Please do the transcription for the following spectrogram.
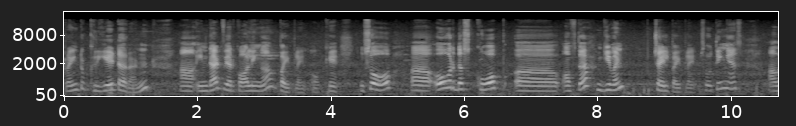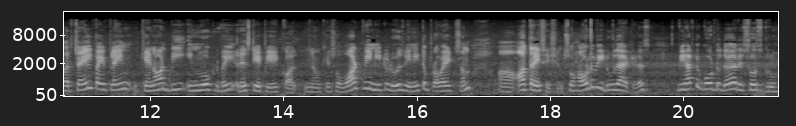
trying to create a run uh, in that we are calling a pipeline okay? So uh, over the scope uh, of the given child pipeline. So thing is our child pipeline cannot be invoked by rest api call okay? So what we need to do is we need to provide some uh, authorization. So how do we do that is we have to go to the resource group.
